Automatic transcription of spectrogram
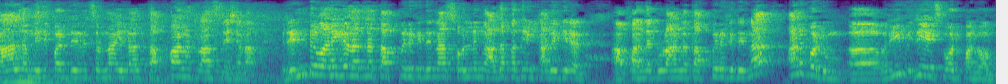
காலில் மிதிப்படுதுன்னு சொன்னா இல்லாத தப்பான டிரான்ஸ்லேஷனா ரெண்டு வரிகள் அதுல தப்பு இருக்குதுன்னா சொல்லுங்க அதை பத்தியும் கதைக்கிறேன். அப்ப அந்த குரான்ல தப்பு இருக்குதுன்னா அனுப்பட்டும். ரீ எக்ஸ்போர்ட் பண்ணுவோம்.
